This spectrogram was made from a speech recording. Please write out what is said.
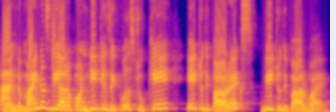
and minus dr upon dt is equals to k a to the power x b to the power y.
